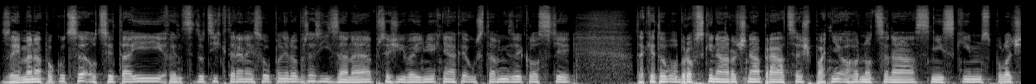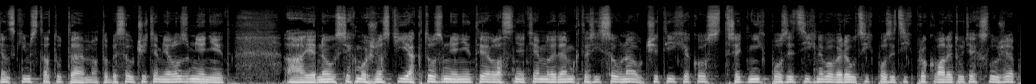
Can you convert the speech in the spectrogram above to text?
Zejména pokud se ocitají v institucích, které nejsou úplně dobře řízené a přežívají v nich nějaké ústavní zvyklosti, tak je to obrovsky náročná práce, špatně ohodnocená s nízkým společenským statutem a to by se určitě mělo změnit. A jednou z těch možností, jak to změnit, je vlastně těm lidem, kteří jsou na určitých jako středních pozicích nebo vedoucích pozicích pro kvalitu těch služeb,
